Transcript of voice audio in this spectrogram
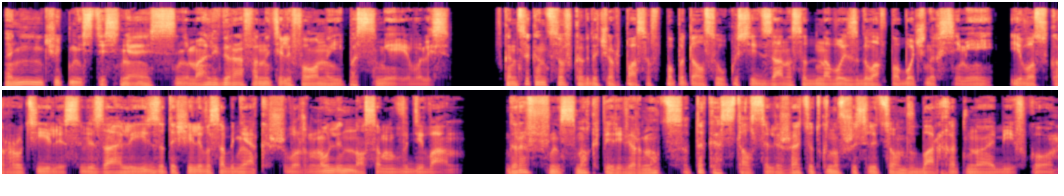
Они, ничуть не стесняясь, снимали графа на телефоны и посмеивались. В конце концов, когда Черпасов попытался укусить за нос одного из глав побочных семей, его скрутили, связали и затащили в особняк, швырнули носом в диван. Граф не смог перевернуться, так и остался лежать, уткнувшись лицом в бархатную обивку.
